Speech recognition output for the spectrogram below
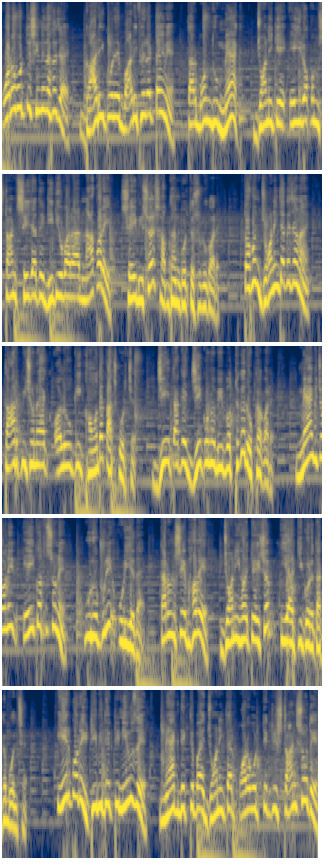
পরবর্তী সিনে দেখা যায়, গাড়ি করে বাড়ি ফেরার টাইমে তার বন্ধু ম্যাক জনিকে এই রকম স্টান্ট সে যাতে দ্বিতীয়বার আর না করে, সেই বিষয়ে সাবধান করতে শুরু করে। তখন জনি তাকে জানায়, তার পিছনে এক অলৌকিক ক্ষমতা কাজ করছে, যে তাকে যে কোনো বিপদ থেকে রক্ষা করে। ম্যাক জনির এই কথা শুনে পুরোপুরি উড়িয়ে দেয়, কারণ সে ভাবে জনি হয়তো এইসব ইয়ার কি করে তাকে বলছে। এরপরেই টিভিতে একটি নিউজে ম্যাক দেখতে পায় জনি তার পরবর্তী একটি স্টান্ট শোতে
